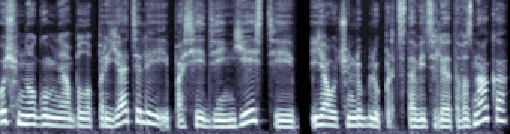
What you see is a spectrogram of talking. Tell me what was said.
очень много у меня было приятелей, и по сей день есть. И я очень люблю представителей этого знака.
